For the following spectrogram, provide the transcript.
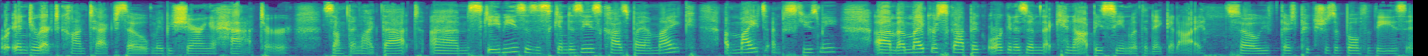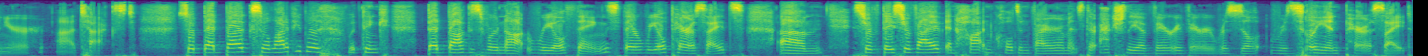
or indirect contact, so maybe sharing a hat or something like that. Um, scabies is a skin disease caused by a mite, a mite, um, excuse me, um, a microscopic organism that cannot be seen with the naked eye. So there's pictures of both of these in your uh, text. So bed bugs. So a lot of people would think bed bugs were not real things. They're real parasites. Um, they survive in hot and cold environments. They're actually a very, very resil resilient parasite.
